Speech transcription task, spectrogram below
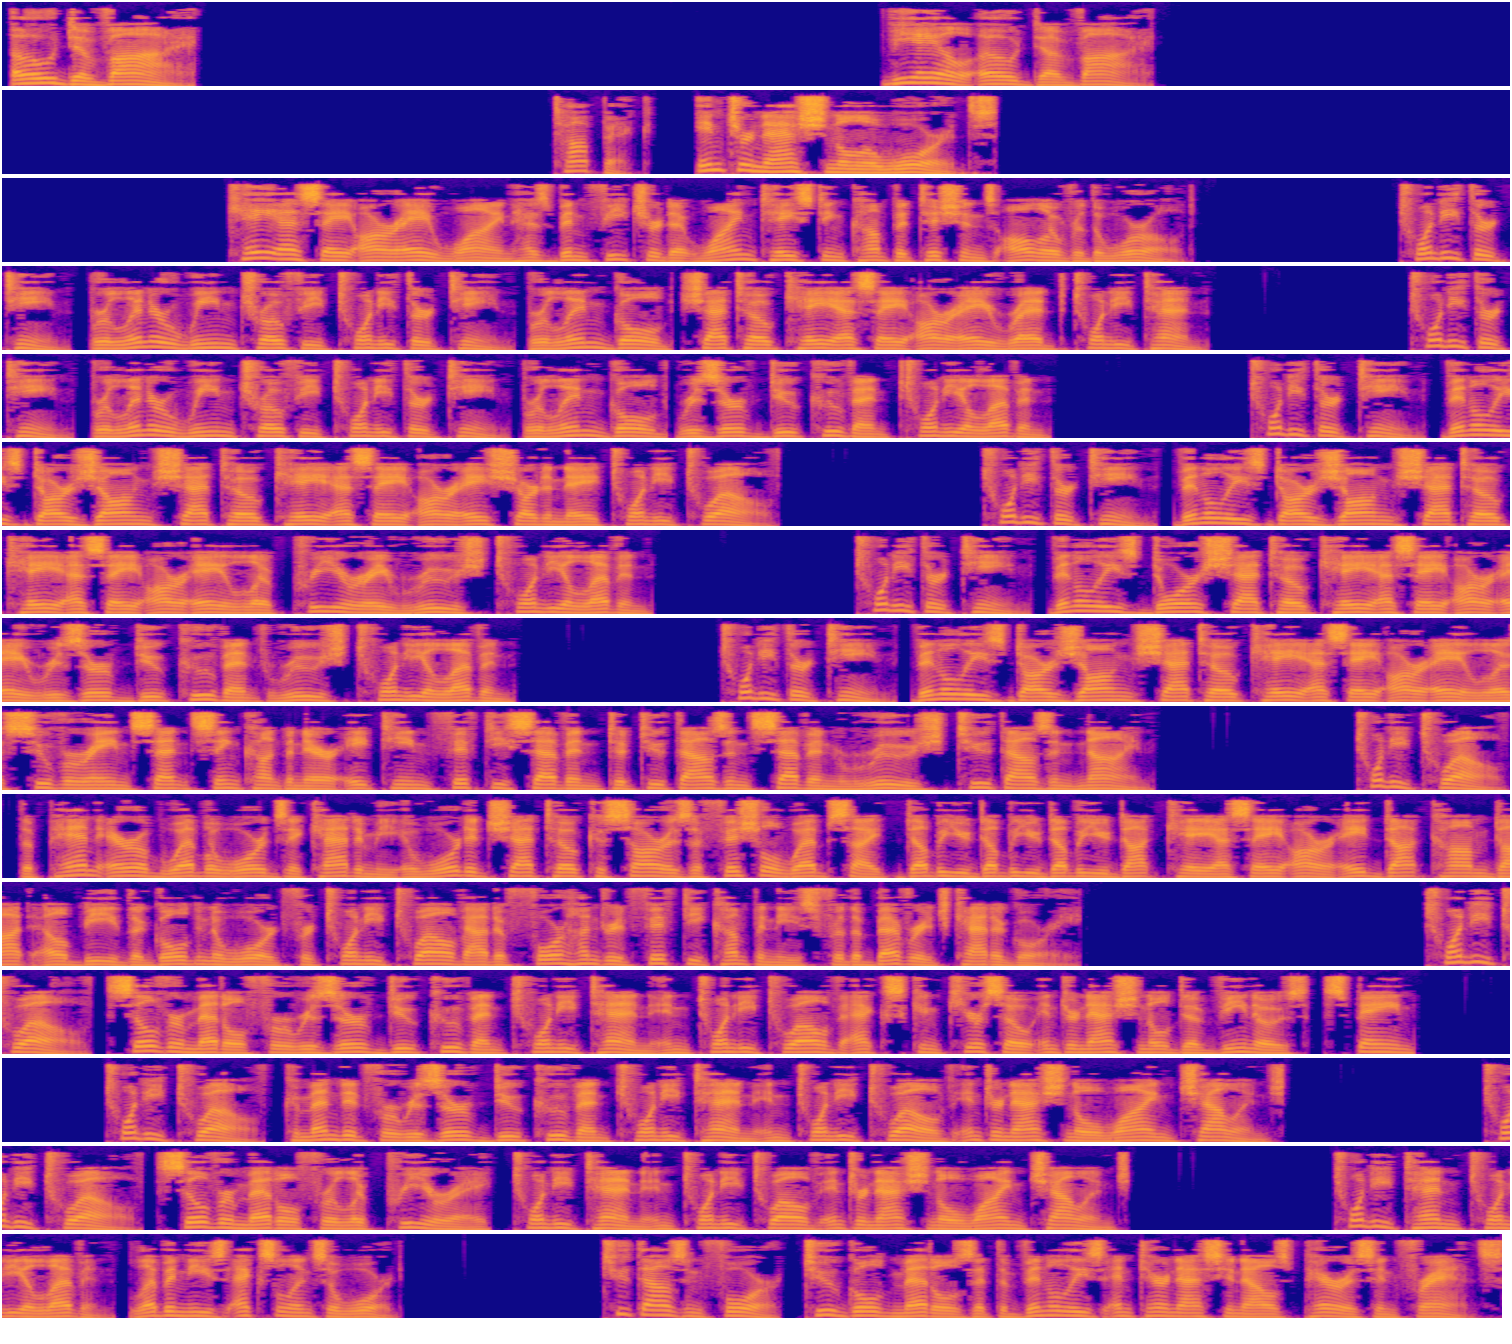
Eau de Vie Viale Eau de Vie International awards KSARA wine has been featured at wine tasting competitions all over the world. 2013 Berliner Wein Trophy 2013 Berlin Gold Chateau KSARA Red 2010 2013 Berliner Wein Trophy 2013 Berlin Gold Reserve du Couvent 2011 2013 Vinalies d'Argent Chateau KSARA Chardonnay 2012 2013, Vinalies d'Argent Château Ksara Le Prieuré Rouge 2011 2013, Vinalies d'Or Château Ksara Reserve du Couvent Rouge 2011 2013, Vinalies d'Argent Château KSARA Le Souverain Cent Cinquantenaire 1857–2007 Rouge 2009 2012, the Pan-Arab Web Awards Academy awarded Chateau Ksara's official website www.ksara.com.lb the Golden Award for 2012 out of 450 companies for the beverage category. 2012 Silver Medal for Reserve du Couvent 2010 in 2012 ex Concurso Internacional de Vinos, Spain 2012 Commended for Reserve du Couvent 2010 in 2012 International Wine Challenge 2012 Silver Medal for Le Prieuré 2010 in 2012 International Wine Challenge. 2010-2011 Lebanese Excellence Award. 2004, two gold medals at the Vinalies Internationales Paris in France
